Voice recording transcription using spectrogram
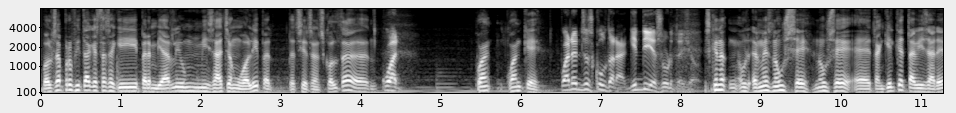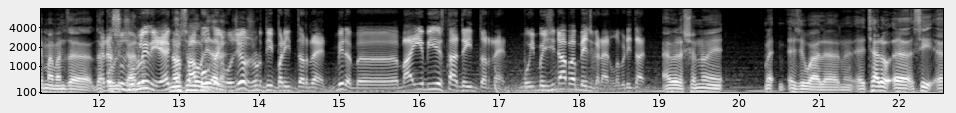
vols aprofitar que estàs aquí per enviar-li un missatge a en Wally, per, per si ens escolta? Quan? Quan, quan què? Quan ens escoltarà? Quin dia surt això? És que, no, no, Ernest, no ho sé, no ho sé. Eh, tranquil que t'avisarem abans de, de Que no se us publicar-lo. oblidi, eh? No que se em fa molta il·lusió sortir per internet. Mira, eh, mai havia estat a internet. M'ho imaginava més gran, la veritat. A veure, això no és... Bé, és igual. Eh, Charo, eh, sí, eh,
